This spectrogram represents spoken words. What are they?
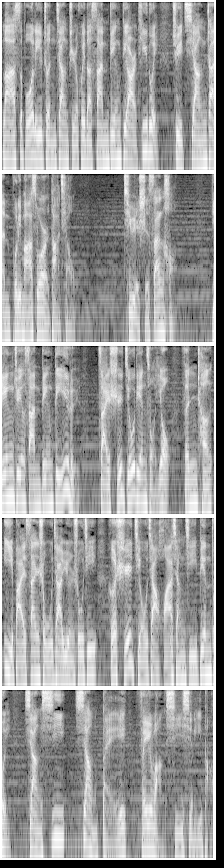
拉斯伯里准将指挥的伞兵第二梯队去抢占普利马索尔大桥。七月十三号，英军伞兵第一旅。在十九点左右，分成一百三十五架运输机和十九架滑翔机编队，向西向北飞往西西里岛。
